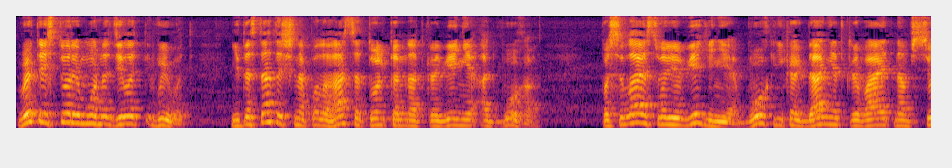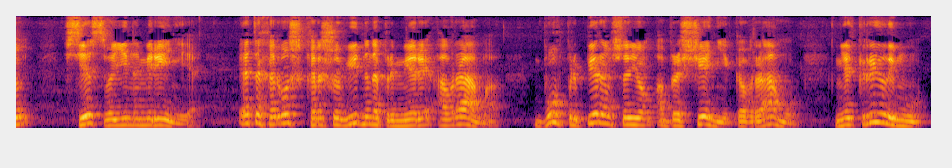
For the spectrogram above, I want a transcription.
В этой истории можно сделать вывод. Недостаточно полагаться только на откровение от Бога. Посылая свое ведение, Бог никогда не открывает нам все, все свои намерения. Это хорош, хорошо видно на примере Авраама. Бог при первом своем обращении к Аврааму не открыл ему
